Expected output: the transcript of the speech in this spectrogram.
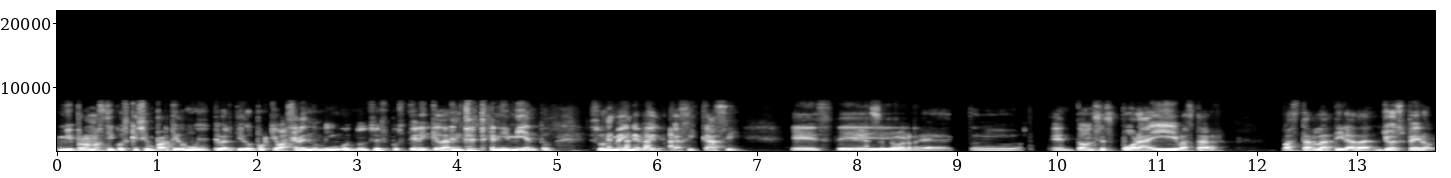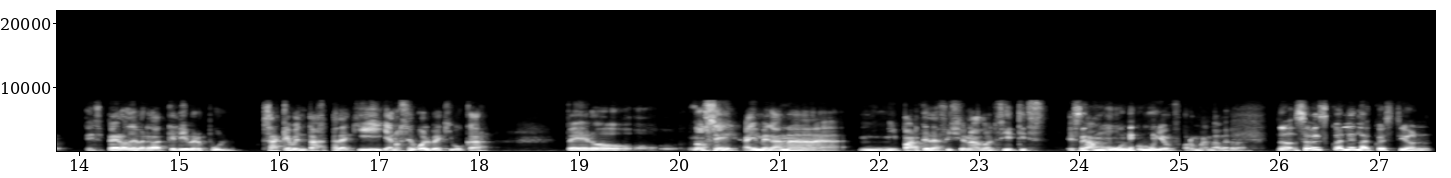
mi pronóstico es que sea un partido muy divertido porque va a ser en domingo, entonces pues tiene que dar entretenimiento. Es un main event casi casi. Este, es correcto. Entonces por ahí va a estar va a estar la tirada. Yo espero, espero de verdad que Liverpool saque ventaja de aquí y ya no se vuelva a equivocar. Pero no sé, ahí me gana mi parte de aficionado. El City está muy, muy, muy en forma, la verdad. No, ¿sabes cuál es la cuestión?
